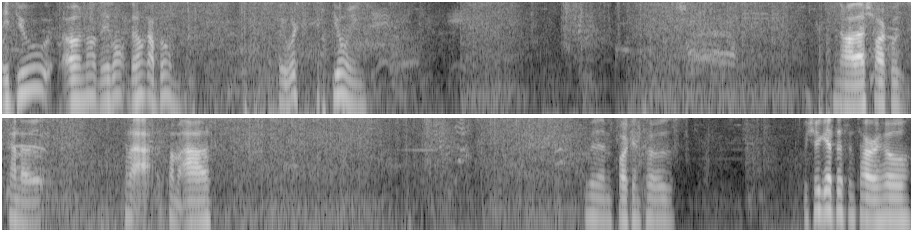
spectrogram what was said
They do. Oh no, they don't. They don't got boom. Wait, what's he doing? No, that shark was kind of, kind of some ass. Give me them fucking toes. We should get this entire hill.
